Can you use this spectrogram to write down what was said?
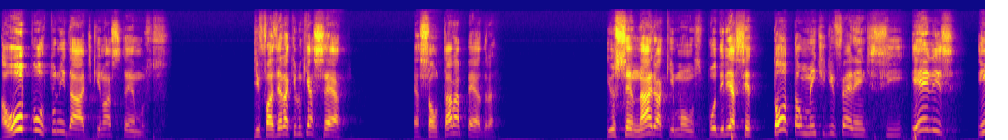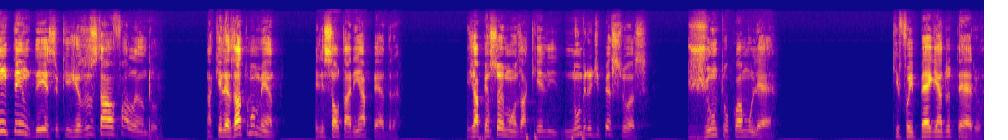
A oportunidade que nós temos de fazer aquilo que é certo é soltar a pedra. E o cenário aqui, irmãos, poderia ser totalmente diferente se eles entendessem o que Jesus estava falando. Naquele exato momento, eles soltariam a pedra. Já pensou, irmãos, aquele número de pessoas junto com a mulher que foi pega em adultério,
